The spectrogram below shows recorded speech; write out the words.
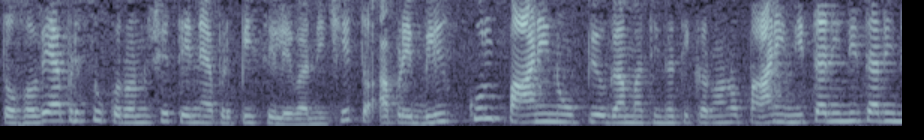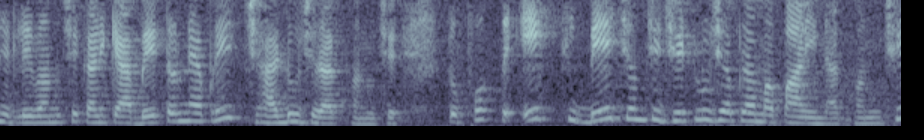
તો હવે આપણે શું કરવાનું છે? તેને આપણે પીસી લેવાની છે. તો આપણે બિલકુલ પાણીનો ઉપયોગ આમાંથી નથી કરવાનો. પાણી નિતારી નિતારીને લેવાનું છે. કારણ કે આ બેટરને આપણે જાડું જ રાખવાનું છે. તો ફક્ત એકથી બે ચમચી જેટલું જ આપણે આમાં પાણી નાખવાનું છે.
